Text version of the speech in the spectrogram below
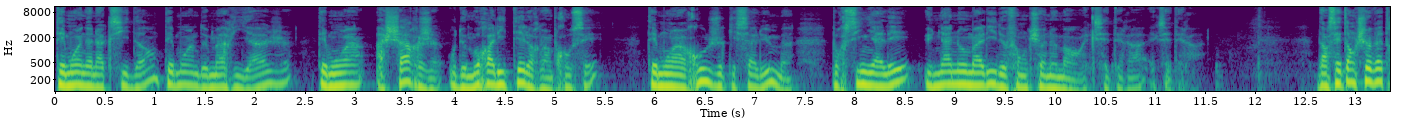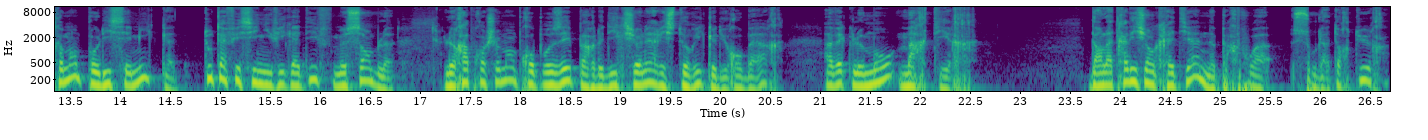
Témoin d'un accident, témoin de mariage, témoin à charge ou de moralité lors d'un procès, témoin rouge qui s'allume pour signaler une anomalie de fonctionnement, etc., etc. Dans cet enchevêtrement polysémique tout à fait significatif me semble le rapprochement proposé par le dictionnaire historique du Robert avec le mot martyr. Dans la tradition chrétienne, parfois sous la torture,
